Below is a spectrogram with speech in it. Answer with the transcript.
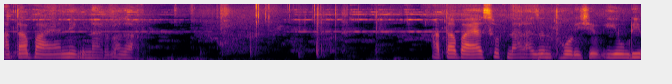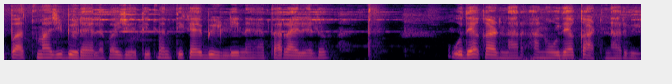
आता बाया निघणार बघा. आता बाया सुटणार अजून थोडीशी. एवढी पात माझी भिडायला पाहिजे होती पण ती काय भिडली नाही. आता राहिलेलं उद्या काढणार आणि उद्या काटणार बी.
